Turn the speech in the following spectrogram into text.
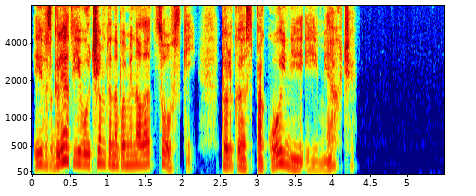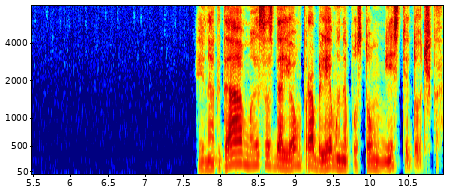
и взгляд его чем-то напоминал отцовский, только спокойнее и мягче. «Иногда мы создаем проблемы на пустом месте, дочка»,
